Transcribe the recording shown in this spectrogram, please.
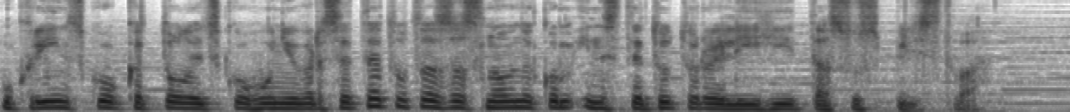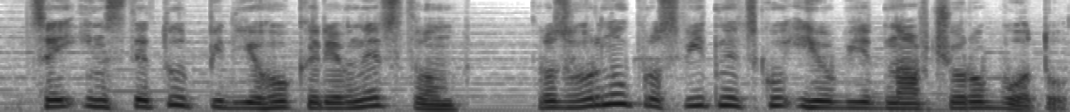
Українського католицького університету та засновником Інституту релігії та суспільства. Цей інститут під його керівництвом розгорнув просвітницьку і об'єднавчу роботу,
